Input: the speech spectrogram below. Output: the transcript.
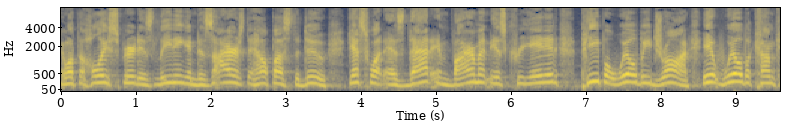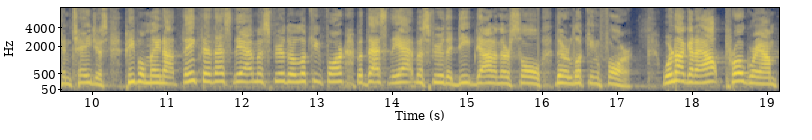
and what the Holy Spirit is leading and desires to help us to do, guess what? As that environment is created, people will be drawn. It will become contagious. People may not think that that's the atmosphere they're looking for, but that's the atmosphere that deep down in their soul they're looking for. We're not going to out program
